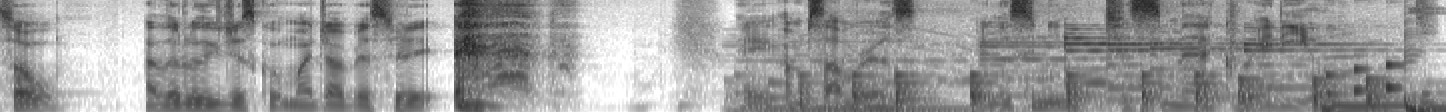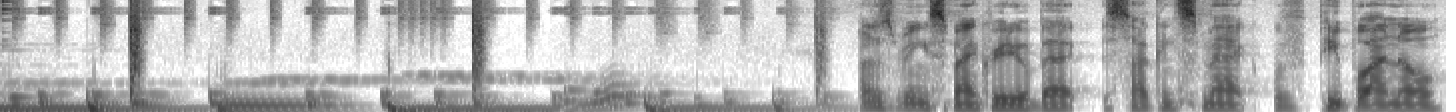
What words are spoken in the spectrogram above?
So, I literally just quit my job yesterday. hey, I'm Salvarez. You're listening to Smack Radio. I'm just bringing Smack Radio back. Just talking smack with people I know.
